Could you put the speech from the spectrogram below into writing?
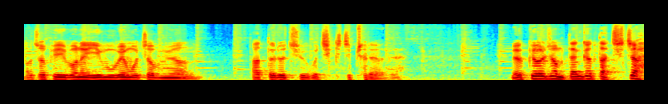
어차피 이번에 이 무배 못 잡으면 다 때려치우고 치킨집 차려야 돼. 몇 개월 좀 땡겼다 치자.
